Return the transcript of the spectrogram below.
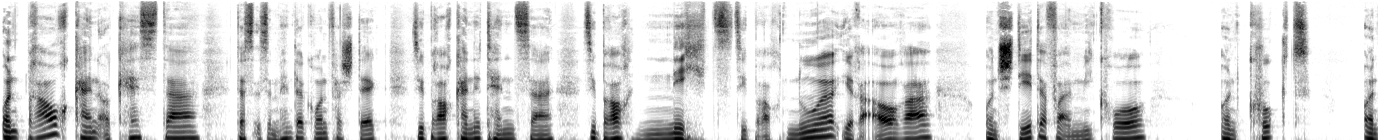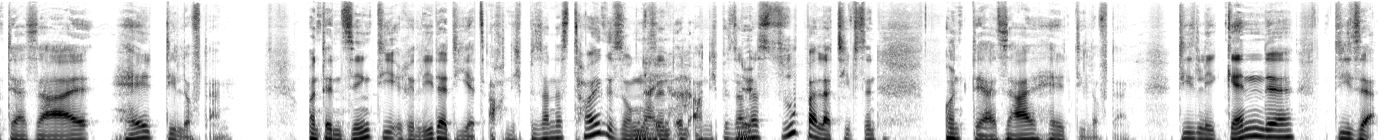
und braucht kein Orchester, das ist im Hintergrund versteckt. Sie braucht keine Tänzer, sie braucht nichts. Sie braucht nur ihre Aura und steht da vor einem Mikro und guckt und der Saal hält die Luft an. Und dann singt die ihre Lieder, die jetzt auch nicht besonders toll gesungen Naja. sind und auch nicht besonders superlativ sind. Und der Saal hält die Luft an. Die Legende, diese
